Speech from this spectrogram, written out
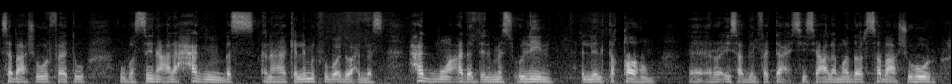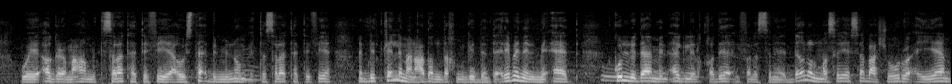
لسبع شهور فاتوا وبصينا على حجم بس أنا هكلمك في بعد واحد بس حجم وعدد المسؤولين اللي التقاهم الرئيس عبد الفتاح السيسي على مدار سبع شهور وأجرى معاهم اتصالات هاتفية أو استقبل منهم اتصالات هاتفية. بنتكلم عن عدد ضخم جدا. تقريبا المئات كل ده من أجل القضية الفلسطينية. الدولة المصرية سبع شهور وأيام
